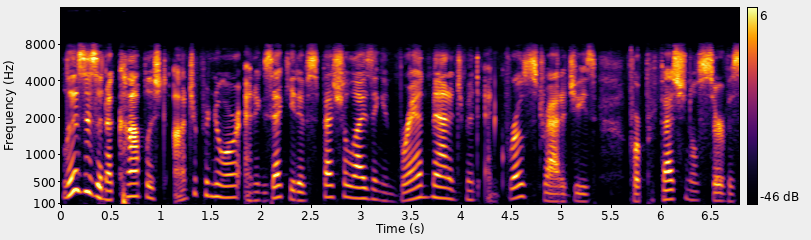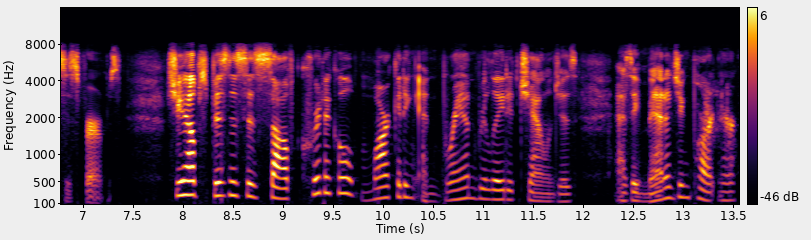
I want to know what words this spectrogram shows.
Liz is an accomplished entrepreneur and executive specializing in brand management and growth strategies for professional services firms. She helps businesses solve critical marketing and brand related challenges as a managing partner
